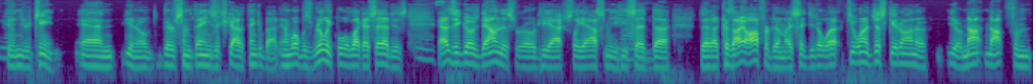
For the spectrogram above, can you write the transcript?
yeah. in your team and you know there's some things that you got to think about. And what was really cool like i said is yes. as he goes down this road he actually asked me he said uh, that because uh, i offered him i said you know what? If you want to just get on a you know not not from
